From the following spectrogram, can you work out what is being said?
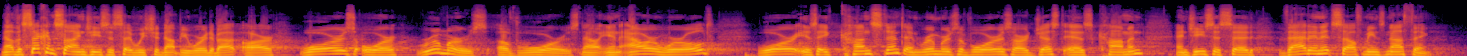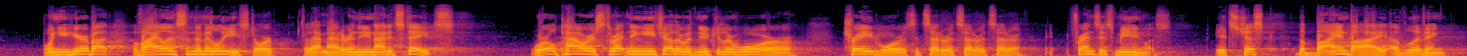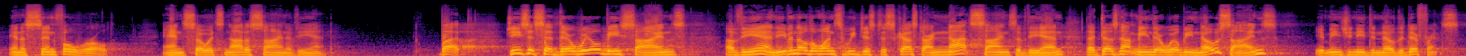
Now, the second sign Jesus said we should not be worried about are wars or rumors of wars. Now, in our world, War is a constant, and rumors of wars are just as common. And Jesus said that in itself means nothing. When you hear about violence in the Middle East, or for that matter, in the United States, world powers threatening each other with nuclear war, trade wars, etc., etc., etc., friends, it's meaningless. It's just the by and by of living in a sinful world. And so it's not a sign of the end. But Jesus said there will be signs of the end. Even though the ones we just discussed are not signs of the end, that does not mean there will be no signs. It means you need to know the difference.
